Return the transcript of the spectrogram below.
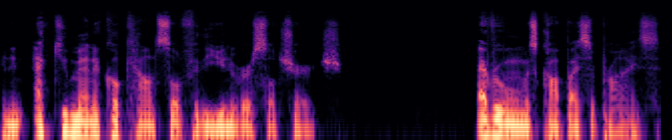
and an ecumenical council for the universal church. Everyone was caught by surprise.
